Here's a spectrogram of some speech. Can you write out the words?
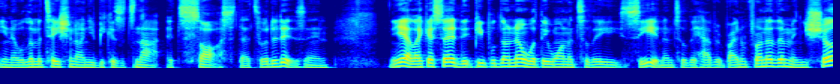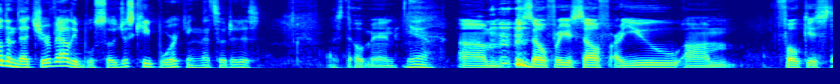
you know, a limitation on you because it's not. It's sauce. That's what it is. And yeah, like I said, that people don't know what they want until they see it, until they have it right in front of them, and you show them that you're valuable. So just keep working. That's what it is. That's dope, man. Yeah. Um, so for yourself, are you um, focused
